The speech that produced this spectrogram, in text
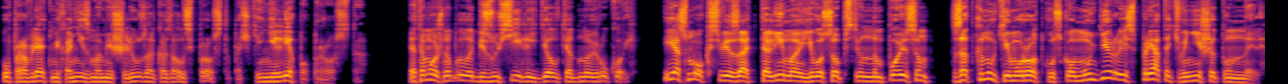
Управлять механизмами шлюза оказалось просто, почти нелепо просто. Это можно было без усилий делать одной рукой. Я смог связать Талима его собственным поясом, заткнуть ему рот куском мундира и спрятать в нише туннеля.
